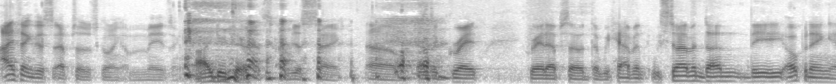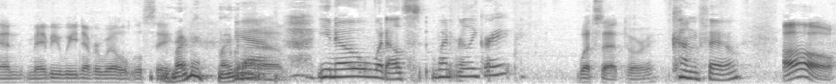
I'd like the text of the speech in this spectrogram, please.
I think this episode is going amazing. I do too. I'm just saying. Um, it's a great, great episode that we haven't, we still haven't done the opening, and maybe we never will. We'll see. maybe, maybe not. Yeah. You know what else went really great? What's that, Tori? Kung Fu. Oh,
